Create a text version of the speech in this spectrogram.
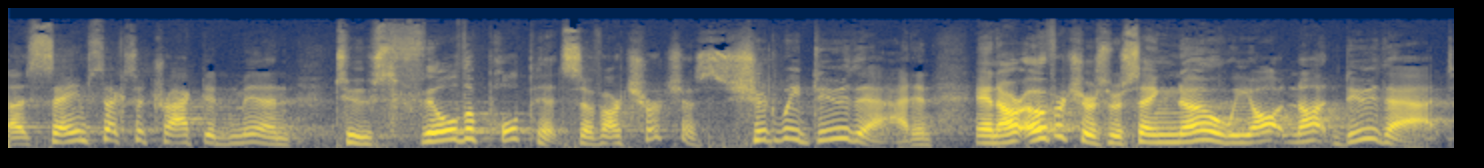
uh, same sex attracted men to fill the pulpits of our churches. Should we do that? And, and our overtures were saying, no, we ought not do that.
